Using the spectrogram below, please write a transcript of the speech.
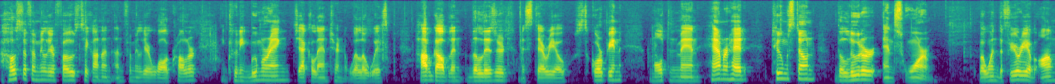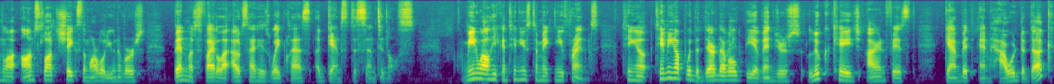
A host of familiar foes take on an unfamiliar wall crawler, including Boomerang, Jack-o'-lantern, Will-o'-wisp, Hobgoblin, the Lizard, Mysterio, Scorpion, Molten Man, Hammerhead, Tombstone, the Looter, and Swarm. But when the fury of Onslaught shakes the Marvel Universe, Ben must fight a lot outside his weight class against the Sentinels. Meanwhile, he continues to make new friends, teaming up, teaming up with the Daredevil, the Avengers, Luke Cage, Iron Fist, Gambit, and Howard the Duck.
